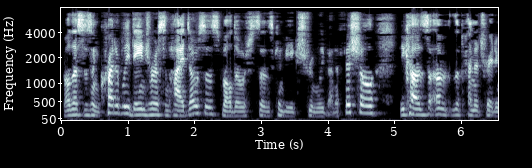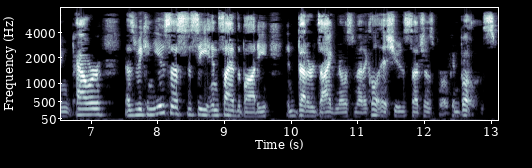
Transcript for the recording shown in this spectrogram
While this is incredibly dangerous in high doses, small doses can be extremely beneficial because of the penetrating power, as we can use this to see inside the body and better diagnose medical issues such as broken bones.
